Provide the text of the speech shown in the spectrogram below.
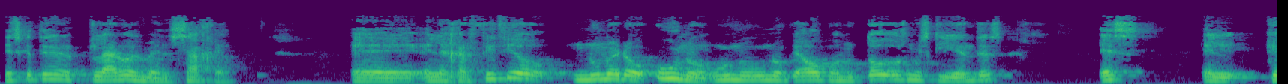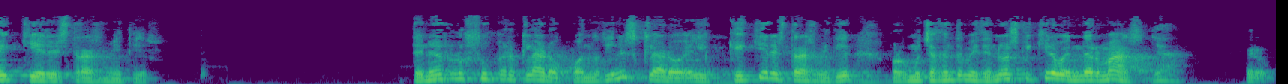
tienes que tener claro el mensaje. Eh, el ejercicio número uno, uno, uno que hago con todos mis clientes es el qué quieres transmitir tenerlo súper claro. Cuando tienes claro el qué quieres transmitir, porque mucha gente me dice, no, es que quiero vender más, ya, pero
